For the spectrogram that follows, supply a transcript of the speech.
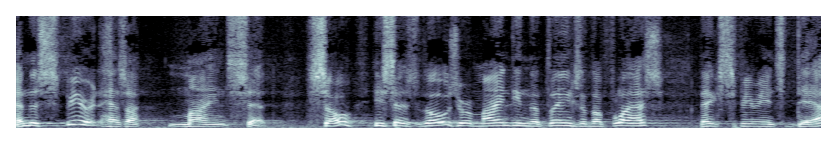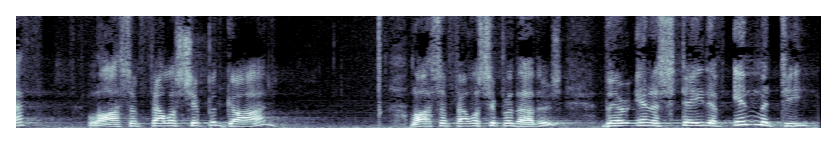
and the spirit has a mindset. So he says those who are minding the things of the flesh, they experience death, loss of fellowship with God, loss of fellowship with others. They're in a state of enmity,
